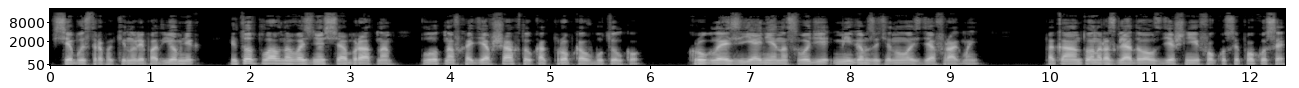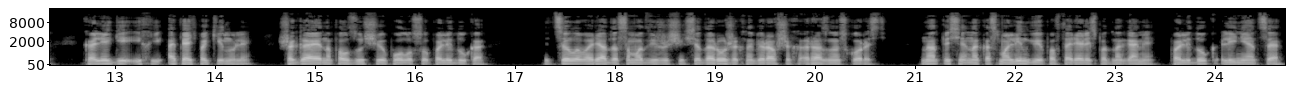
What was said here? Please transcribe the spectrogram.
Все быстро покинули подъемник, и тот плавно вознесся обратно, плотно входя в шахту, как пробка в бутылку. Круглое зияние на своде мигом затянулось диафрагмой. Пока Антон разглядывал здешние фокусы-покусы, коллеги их опять покинули, шагая на ползущую полосу полидука, и целого ряда самодвижущихся дорожек, набиравших разную скорость. Надписи на космолингве повторялись под ногами. Полидук, линия С.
